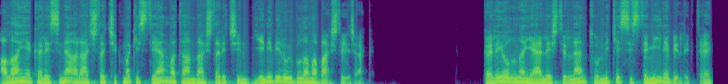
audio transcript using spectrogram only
Alanya Kalesi'ne araçla çıkmak isteyen vatandaşlar için yeni bir uygulama başlayacak. Kale yoluna yerleştirilen turnike sistemiyle birlikte,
